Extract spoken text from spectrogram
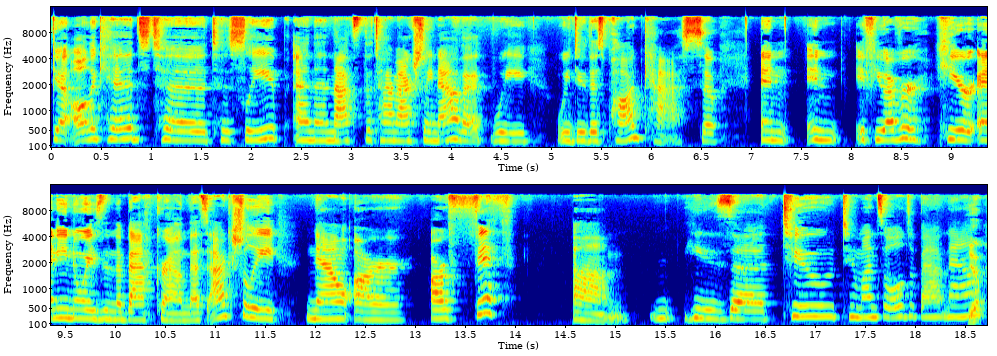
get all the kids to to sleep and then that's the time actually now that we we do this podcast so and and if you ever hear any noise in the background that's actually now our our fifth um he's uh two two months old about now Yep.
